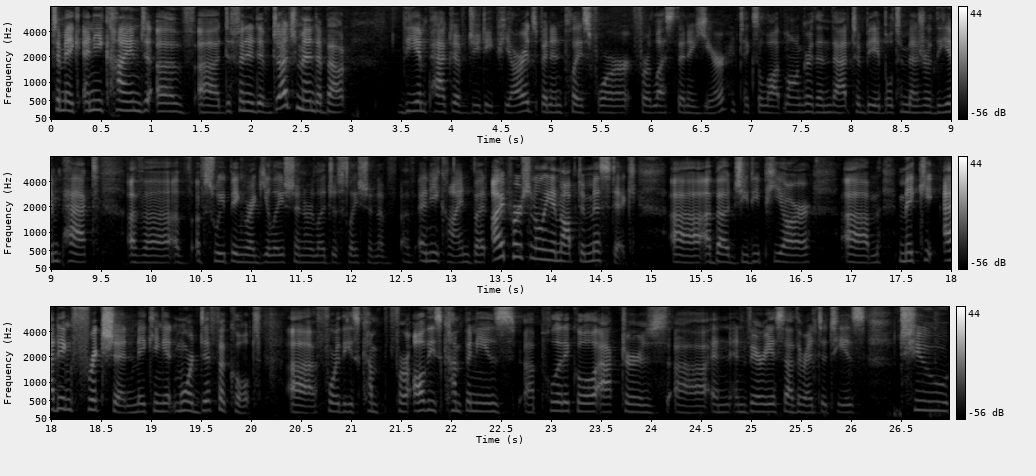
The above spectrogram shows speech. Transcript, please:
to make any kind of uh, definitive judgment about the impact of GDPR. It's been in place for, for less than a year. It takes a lot longer than that to be able to measure the impact of, uh, of, of, sweeping regulation or legislation of, of, any kind. But I personally am optimistic uh, about GDPR um, making, adding friction, making it more difficult uh, for, these for all these companies, uh, political actors, uh, and, and, various other entities to,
